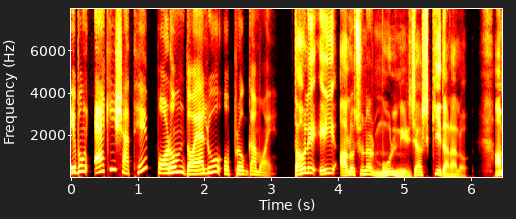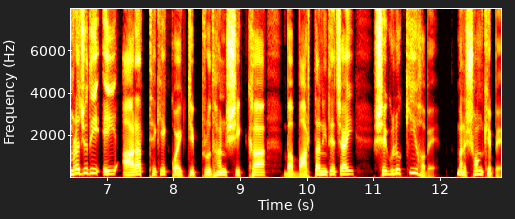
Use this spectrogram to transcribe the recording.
এবং একই সাথে পরম দয়ালু ও প্রজ্ঞাময়। তাহলে এই আলোচনার মূল নির্যাস কি দাঁড়াল? আমরা যদি এই আরাত থেকে কয়েকটি প্রধান শিক্ষা বা বার্তা নিতে চাই সেগুলো কি হবে? মানে সংক্ষেপে।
